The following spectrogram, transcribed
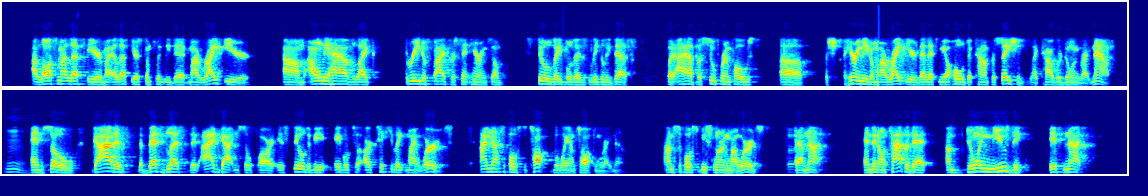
I lost my left ear. My left ear is completely dead. My right ear, um, I only have like three to five percent hearing, so I'm still labeled as legally deaf. But I have a superimposed uh, a hearing aid on my right ear that lets me hold the conversation, like how we're doing right now. Mm. And so God is the best blessed that I've gotten so far is still to be able to articulate my words. I'm not supposed to talk the way I'm talking right now. I'm supposed to be slurring my words, but I'm not. And then on top of that, I'm doing music, if not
